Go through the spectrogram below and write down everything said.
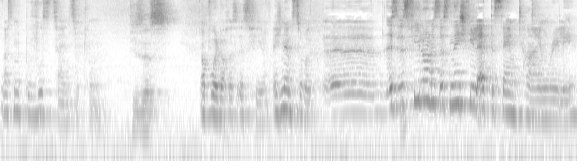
was mit Bewusstsein zu tun. Dieses. Obwohl doch, es ist viel. Ich nehme es zurück. Äh, es ist viel und es ist nicht viel at the same time, really.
